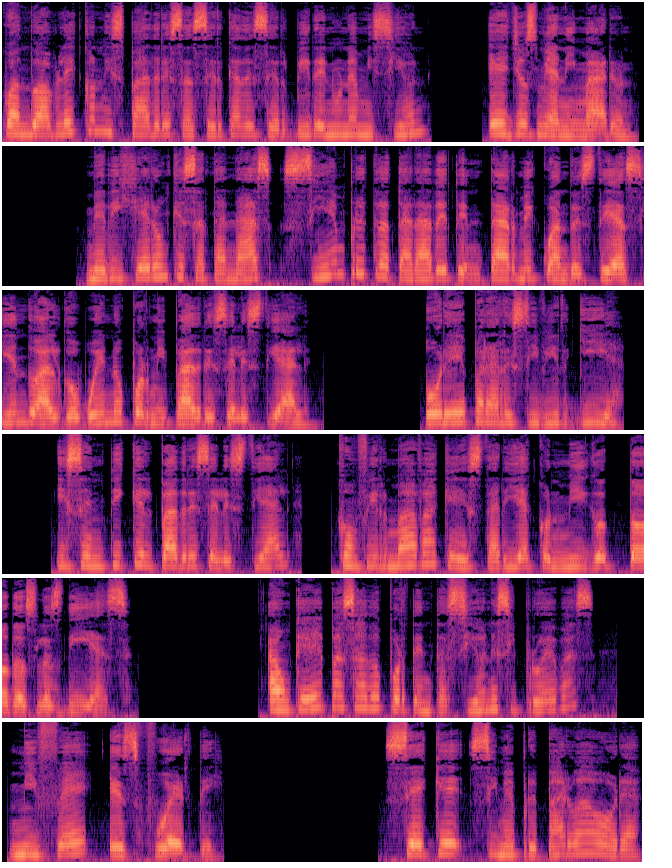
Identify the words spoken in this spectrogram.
cuando hablé con mis padres acerca de servir en una misión, ellos me animaron. Me dijeron que Satanás siempre tratará de tentarme cuando esté haciendo algo bueno por mi Padre Celestial. Oré para recibir guía y sentí que el Padre Celestial confirmaba que estaría conmigo todos los días. Aunque he pasado por tentaciones y pruebas, mi fe es fuerte. Sé que si me preparo ahora,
